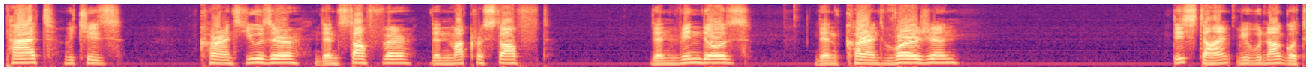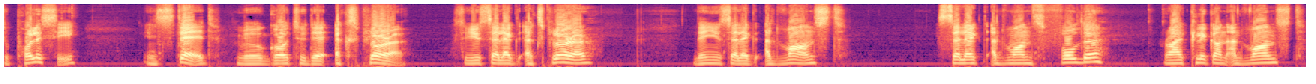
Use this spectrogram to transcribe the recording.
path which is current user then software then Microsoft then Windows then current version. This time we will not go to policy. Instead we will go to the explorer. So you select explorer then you select advanced. Select advanced folder right click on advanced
